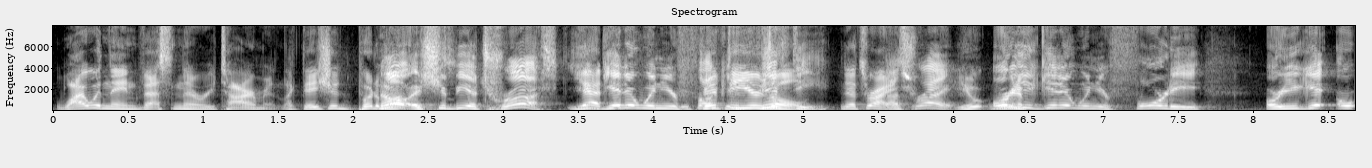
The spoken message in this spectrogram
why wouldn't they invest in their retirement? Like, they should put them. No, up. it should be a trust. You Yeah, get it when you're 50 fucking years 50. old. That's right. That's right. You- or gonna- you get it when you're 40, or you get, or,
